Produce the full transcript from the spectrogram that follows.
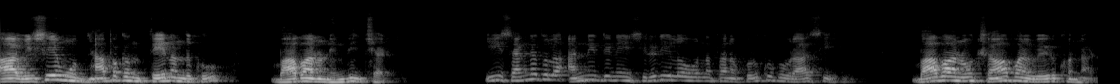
ఆ విషయము జ్ఞాపకం తేనందుకు బాబాను నిందించాడు. ఈ సంగతుల అన్నింటినీ షిరిడీలో ఉన్న తన కొడుకుకు వ్రాసి బాబాను క్షమాపణ వేడుకున్నాడు.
